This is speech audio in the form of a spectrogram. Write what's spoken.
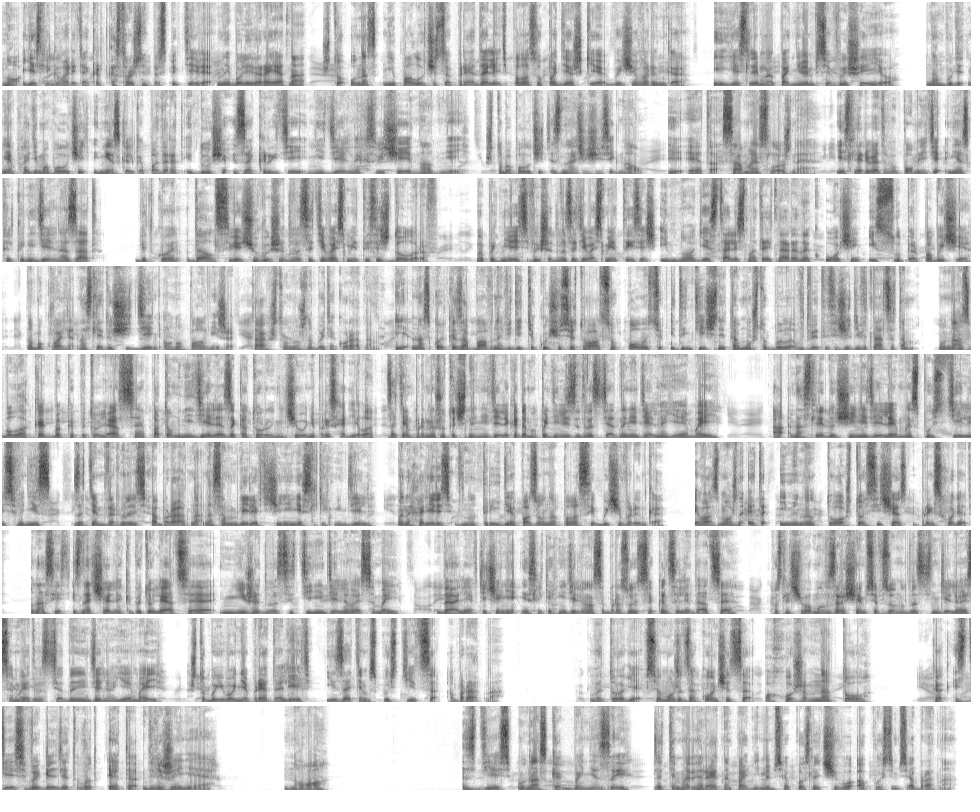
Но если говорить о краткосрочной перспективе, наиболее вероятно, что у нас не получится преодолеть полосу поддержки бычьего рынка, и если мы поднимемся выше ее, нам будет необходимо получить несколько подряд идущих закрытий недельных свечей над ней, чтобы получить значащий сигнал. И это самое сложное. Если, ребята, вы помните, несколько недель назад биткоин дал свечу выше 28 тысяч долларов. Мы поднялись выше 28 тысяч, и многие стали смотреть на рынок очень и супер побычьи. Но буквально на следующий день он упал ниже. Так что нужно быть аккуратным. И насколько забавно видеть текущую ситуацию полностью идентичной тому, что было в 2019. У нас была как бы капитуляция, потом неделя, за которую ничего не происходило, затем промежуточная неделя, когда мы поднялись за 21-недельный EMA, а на следующей неделе мы спустились вниз, затем вернулись обратно. На самом деле, в течение нескольких недель мы находились внутри диапазона полосы бычьего рынка. И, возможно, это именно то, что сейчас и происходит. У нас есть изначальная капитуляция ниже 20-недельного SMA. Далее, в течение нескольких недель у нас образуется консолидация, после чего мы возвращаемся в зону 20-недельного SMA и 21-недельного EMA, чтобы его не преодолеть, и затем спуститься обратно. В итоге все может закончиться похожим на то, как здесь выглядит вот это движение. Но здесь у нас как бы низы, затем мы, вероятно, поднимемся, после чего опустимся обратно.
